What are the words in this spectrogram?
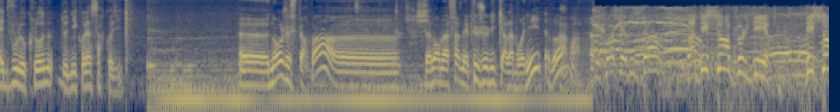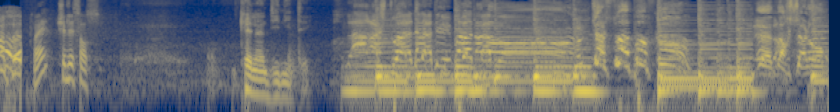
êtes-vous le clone de Nicolas Sarkozy Euh, non, j'espère pas. Euh, d'abord, ma femme est plus jolie que Carla Bruni, d'abord. Ah, C'est toi qui as dit ça Bah descends un peu le dire Descends un peu Ouais, j'ai de l'essence. Quelle indignité. Arrache-toi de la débat de ma bande Casse-toi pauvre con Et marche à l'ombre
